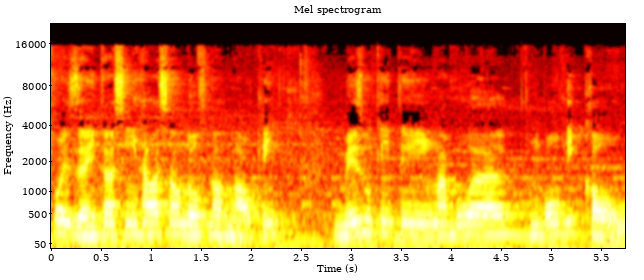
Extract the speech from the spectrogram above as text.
Pois é, então assim, em relação ao novo normal, quem, mesmo quem tem uma boa, um bom recall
